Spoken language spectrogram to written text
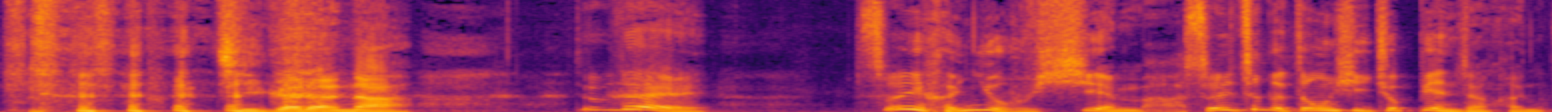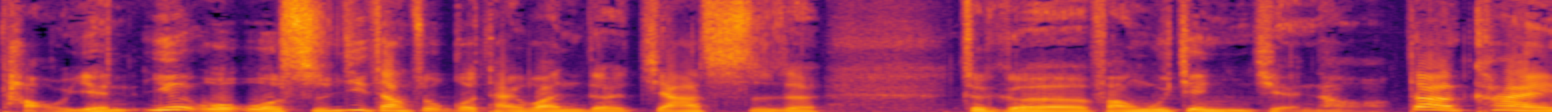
几个人呐？对不对？所以很有限嘛。所以这个东西就变成很讨厌。因为我我实际上做过台湾的家事的这个房屋建检哦，大概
